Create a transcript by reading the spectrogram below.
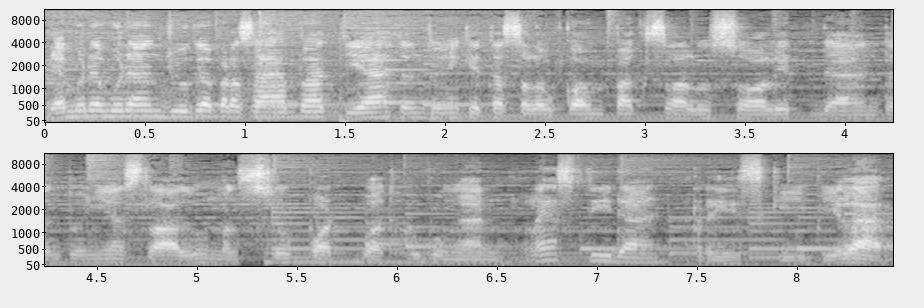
Dan mudah-mudahan juga para sahabat ya tentunya kita selalu kompak, selalu solid dan tentunya selalu mensupport buat hubungan Lesti dan Rizky Pilar.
